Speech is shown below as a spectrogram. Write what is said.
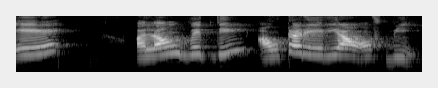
A along with the outer area of B.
